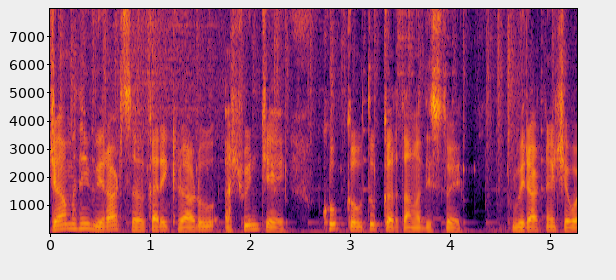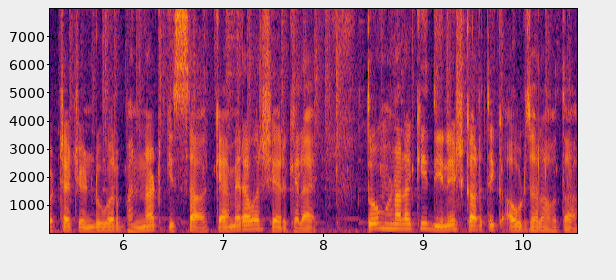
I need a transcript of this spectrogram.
ज्यामध्ये विराट सहकारी खेळाडू अश्विनचे खूप कौतुक करताना दिसतोय. विराटने शेवटच्या चेंडूवर भन्नाट किस्सा कॅमेरावर शेअर केलाय. तो म्हणाला की दिनेश कार्तिक आऊट झाला होता.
